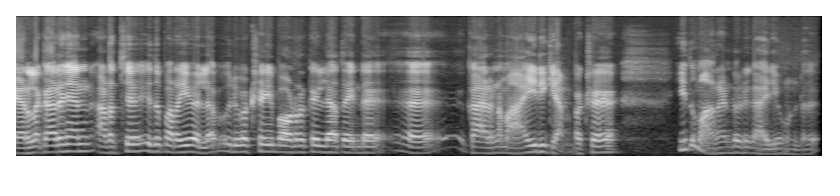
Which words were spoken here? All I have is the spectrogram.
കേരളക്കാർ ഞാൻ അടച്ച് ഇത് പറയുമല്ല ഒരുപക്ഷെ ഈ ബോർഡറൊക്കെ ഇല്ലാത്തതിന്റെ കാരണമായിരിക്കാം. പക്ഷേ ഇത് മാറേണ്ട ഒരു കാര്യമുണ്ട്.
